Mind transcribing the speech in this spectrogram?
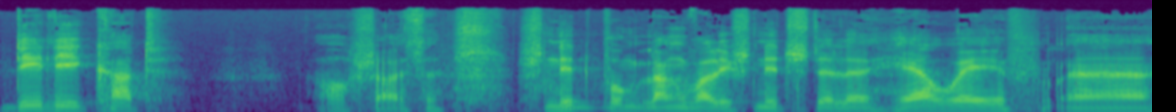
Delikat. Auch scheiße. Schnittpunkt, langweilig, Schnittstelle, Hairwave, äh,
